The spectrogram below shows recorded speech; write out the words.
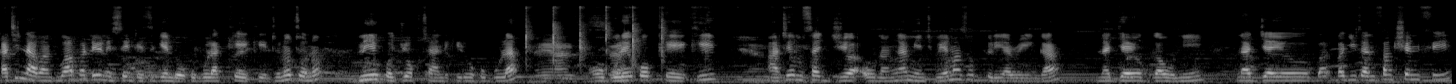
Kati nno abantu bampaddeyo ne sente ezigenda okugula keeki. Entonotono naye kojja okutandikira okugula oguleko keeki. Ate omusajja ono aŋŋambye nti bwe yamaze okukiliyaringa n'ajjayo gawuni n'ajjayo ba- bagiyita ni function fee.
